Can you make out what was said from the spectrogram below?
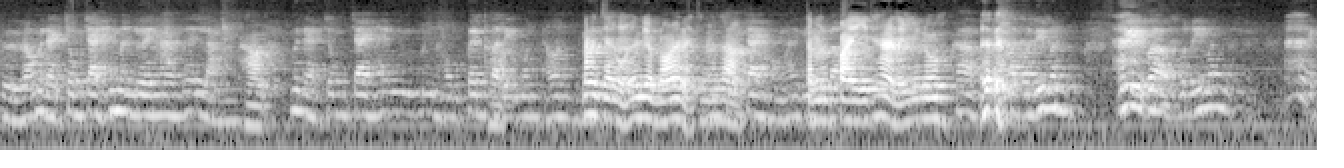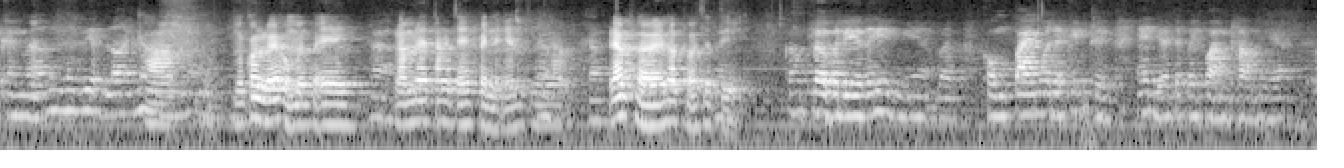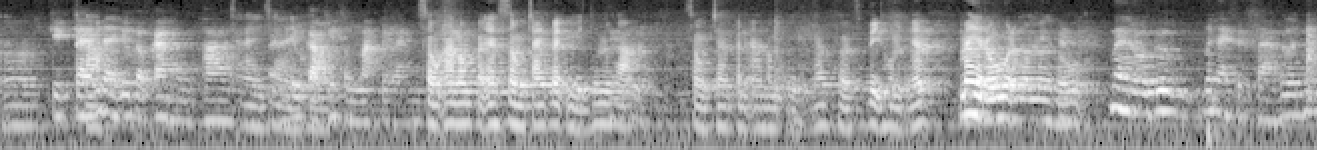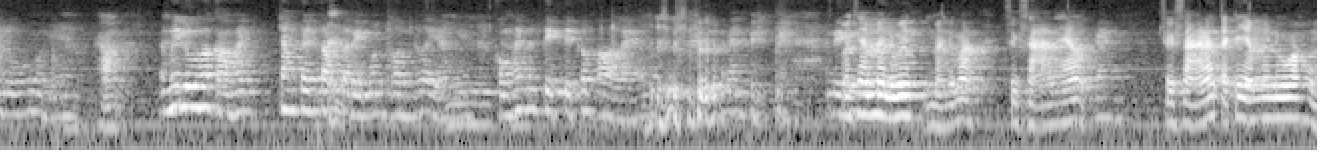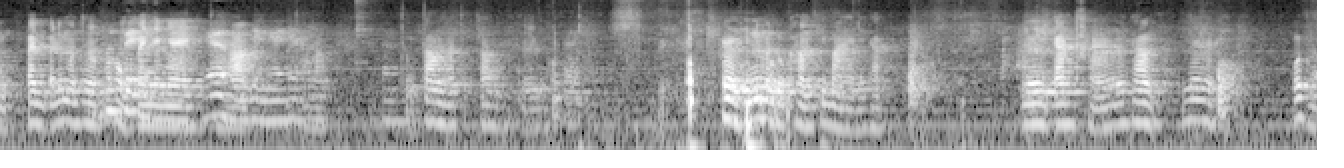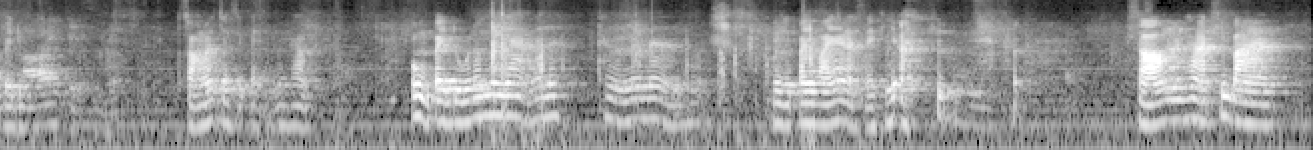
คือเราไม่ได้จงใจให้มันเลยหน้าเลยหลังครับ ไม่ได้จงใจให้มันห่มเป็นปริมณฑลตั้งใจของให้เรียบร้อยแหละใช่ไหมครับตั้งใจห่มให้เรียบแต่มันร้อยไปท่าไหนไม่รู้ครับแต่ว่าวันนี้มันรีบว่าวันนี้มันไอ้ขันมามันไม่เรียบร้อยมากครับมันก็เลื้อยของมันไปเองครับ เราไม่ได้ตั้งใจให้เป็นอย่างนั้นใช่ไหมครับครับแล้วเผลอครับเผลอสติก็เพลอพอดีได้อย่างเงี้ยแบบคงไปเมื่อจะคิดถึงเอ้เดี๋ยวจะไปฟังธรรมเงี้ยอ่าจิตใจไม่ได้อยู่กับการห่มผ้าใช่ใช่อยู่กับที่สมัครไปแล้วส่งอารมณ์ไปส่งใจไปอื่นใช่ไหมครับ ส่งใจเป็นอารมณ์อื่นแล้วเผลอสติผมอย่างนั้นไม่รู้แล้วก็ไม่รู้ ไม่รู้คือไม่ได้ศึกษาเลยไม่รู้อย่างเงี้ยครับแล้วไม่รู้ว่าเขาให้จำเป็นต้องปริมณฑลด้วยอย่างนี้ คงให้มันติดติดๆก็พอแล้วอันติดๆอันนี้ไม่ใช่ไม่รู้หมายถึงว่าศึกษาแล้ว ศึกษาแล้วแต่ก็ยังไม่รู้ว่าผมเป็นปริมณฑลของผมเป็นยังไงเออครับเป็นยังไงเนี่ยครับถูกต้องนะถูกต้องอืมอ่าทีนี้มาดูคำอธิบายเลยครับในการขานะครับหน้าโอ้ยผมไปดูสองร้อยเจ็ดสิบเอ็ดนะครับโอ้ผมไปดูแล้วไม่ยากแล้วนะข้างหน้าหน้านะครับ ผมจะไปไว้อะใส่พี่อะสองนะครับอธิบาย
